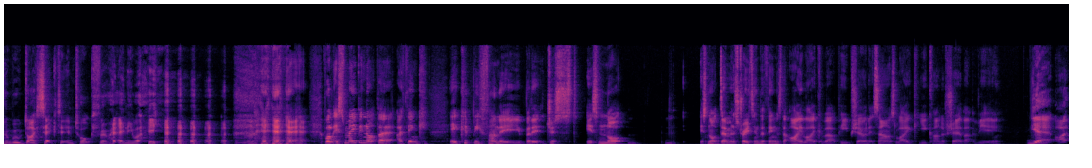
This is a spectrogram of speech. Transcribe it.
we'll dissect it and talk through it anyway. well, it's maybe not that. I think it could be funny, but it just it's not. It's not demonstrating the things that I like about Peep Show, and it sounds like you kind of share that view. yeah, I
